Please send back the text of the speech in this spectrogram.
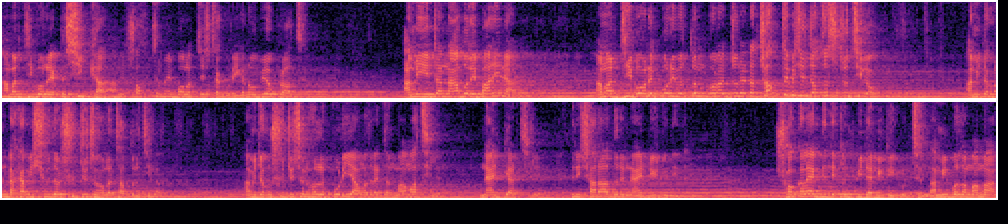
আমার জীবনে একটা শিক্ষা, আমি সবসময় বলার চেষ্টা করি, এখানে অভিযোগরা আছে। আমি এটা না বলে পারি না। আমার জীবনে পরিবর্তন করার জন্য এটা সবচেয়ে বেশি যথেষ্ট ছিল। আমি তখন ঢাকা বিশ্ববিদ্যালয়ের সূর্যচন হলের ছাত্র ছিলাম। আমি যখন সূর্যচন হলে পড়ি, আমাদের একজন মামা ছিলেন নাইট গার্ড ছিলেন। তিনি সারা ধরে নাইট ডিউটি দিতেন। সকালে একদিন দেখলাম পিঠা বিক্রি করছেন। আমি বললাম, মামা,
